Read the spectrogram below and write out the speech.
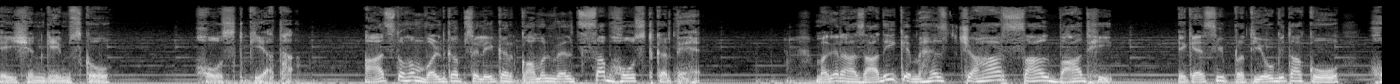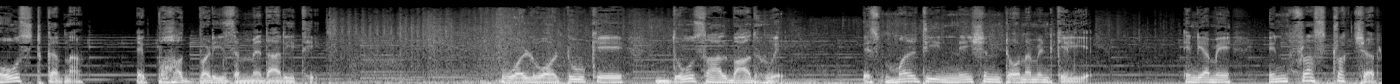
एशियन गेम्स को होस्ट किया था। आज तो हम वर्ल्ड कप से लेकर कॉमनवेल्थ सब होस्ट करते हैं। मगर आज़ादी के महज चार साल बाद ही एक ऐसी प्रतियोगिता को होस्ट करना एक बहुत बड़ी ज़िम्मेदारी थी। वर्ल्ड वॉर टू के दो साल बाद हुए इस मल्टी नेशन टूर्नामेंट के लिए। इंडिया में इंफ्रास्ट्रक्चर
